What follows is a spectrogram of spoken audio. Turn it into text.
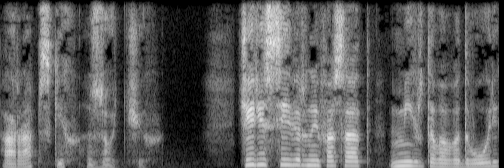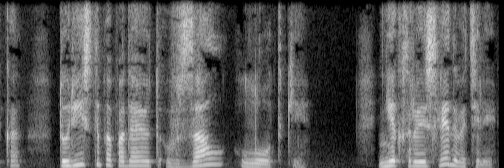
арабских зодчих. Через северный фасад миртового дворика туристы попадают в зал лодки. Некоторые исследователи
